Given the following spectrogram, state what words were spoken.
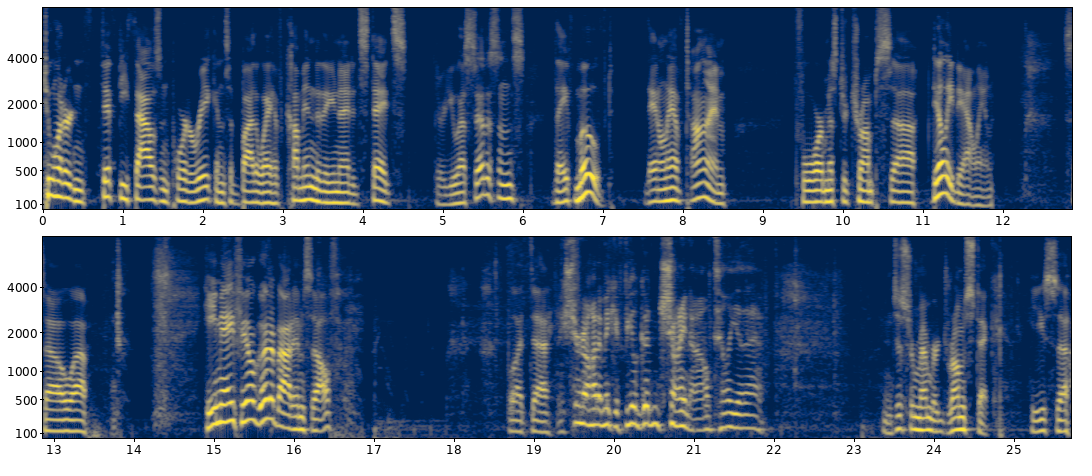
250,000 Puerto Ricans, have, by the way, have come into the United States. They're U.S. citizens. They've moved. They don't have time for Mr. Trump's uh, dilly dallying. So uh, he may feel good about himself. But uh, they sure know how to make you feel good in China. I'll tell you that. And just remember, drumstick. He's uh,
